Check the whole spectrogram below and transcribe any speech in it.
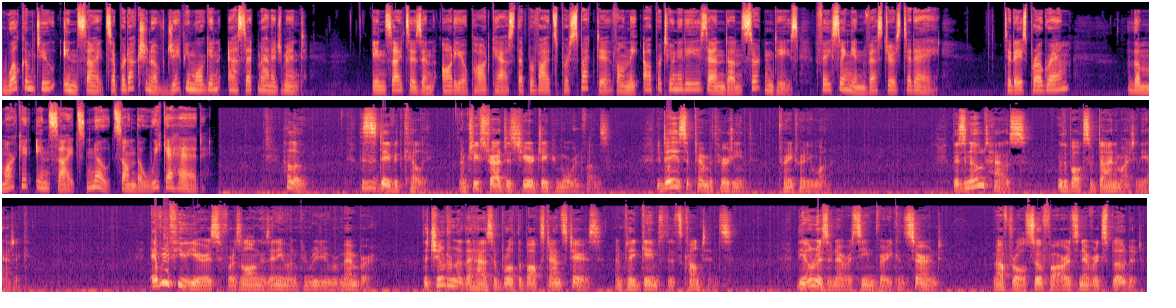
Welcome to Insights, a production of JP Morgan Asset Management. Insights is an audio podcast that provides perspective on the opportunities and uncertainties facing investors today. Today's program The Market Insights Notes on the Week Ahead. Hello, this is David Kelly. I'm Chief Strategist here at JP Morgan Funds. Today is September 13th, 2021. There's an old house with a box of dynamite in the attic. Every few years, for as long as anyone can really remember, the children of the house have brought the box downstairs and played games with its contents. The owners have never seemed very concerned. After all, so far, it's never exploded.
